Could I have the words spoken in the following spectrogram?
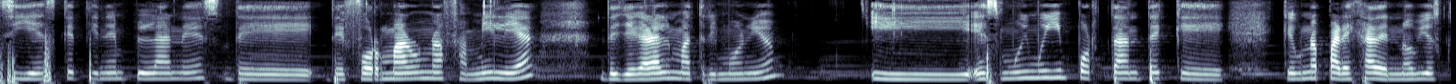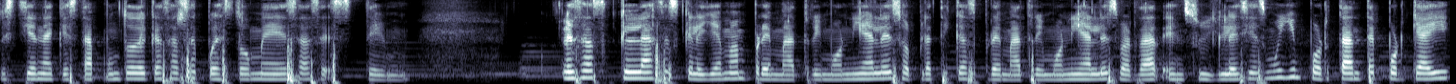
si es que tienen planes de, formar una familia, de llegar al matrimonio. Y es muy, muy importante que, que una pareja de novios cristiana que está a punto de casarse, pues tome esas, este, esas clases que le llaman prematrimoniales o pláticas prematrimoniales, ¿verdad? En su iglesia es muy importante porque ahí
